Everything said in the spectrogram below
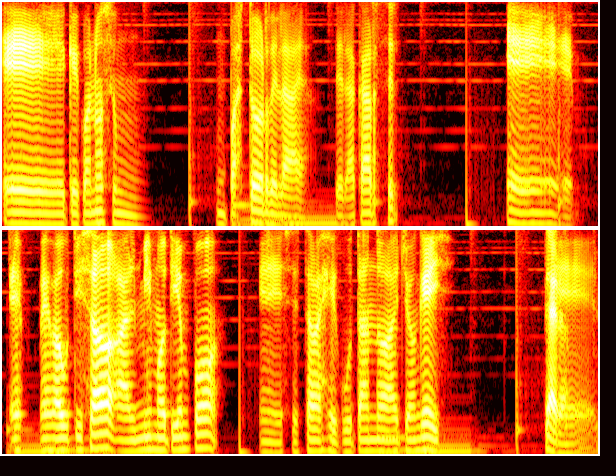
eh, que conoce un, un pastor de la, de la cárcel eh, es, es bautizado al mismo tiempo eh, se estaba ejecutando a John Gacy Claro. eh,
